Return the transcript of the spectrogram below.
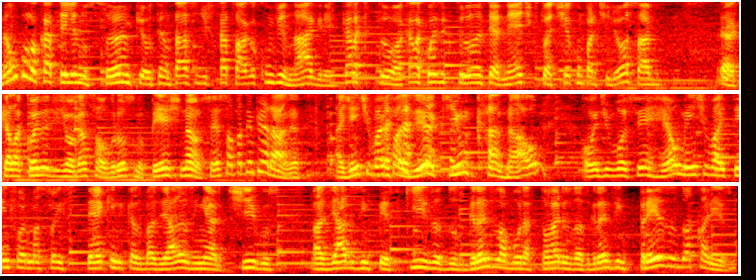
Não colocar a telha no samp ou tentar acidificar tua água com vinagre. Aquela, que tu, aquela coisa que tu leu na internet que tua tia compartilhou, sabe? É, aquela coisa de jogar sal grosso no peixe. Não, isso aí é só pra temperar, né? A gente vai fazer aqui um canal onde você realmente vai ter informações técnicas baseadas em artigos, baseados em pesquisas dos grandes laboratórios, das grandes empresas do aquarismo.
